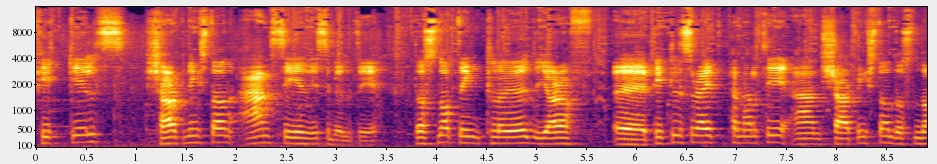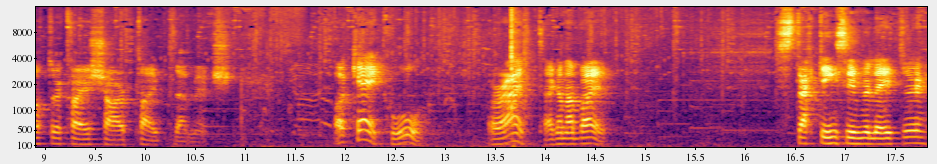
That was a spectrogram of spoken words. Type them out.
Pickles, Sharpening Stone, and See Invisibility. Does not include your uh, Pickles rate penalty, and Sharpening Stone does not require sharp type damage. Okay, cool. Alright, I'm gonna buy it. Stacking Simulator.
